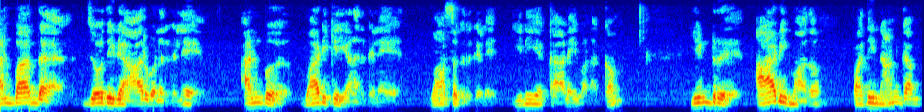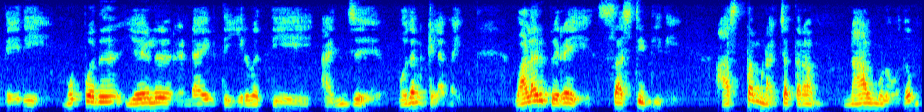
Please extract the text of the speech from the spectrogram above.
அன்பார்ந்த ஜோதிட ஆர்வலர்களே அன்பு வாடிக்கையாளர்களே வாசகர்களே இனிய காலை வணக்கம். இன்று ஆடி மாதம் பதினான்காம் தேதி முப்பது ஏழு ரெண்டாயிரத்தி இருபத்தி அஞ்சு புதன்கிழமை வளர்பிறை சஷ்டி திதி அஸ்தம் நட்சத்திரம் நாள் முழுவதும்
